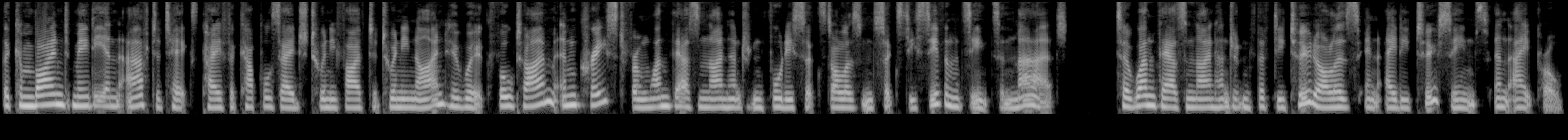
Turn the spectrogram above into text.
The combined median after tax pay for couples aged 25 to 29 who work full time increased from $1,946.67 in March to $1,952.82 in April,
